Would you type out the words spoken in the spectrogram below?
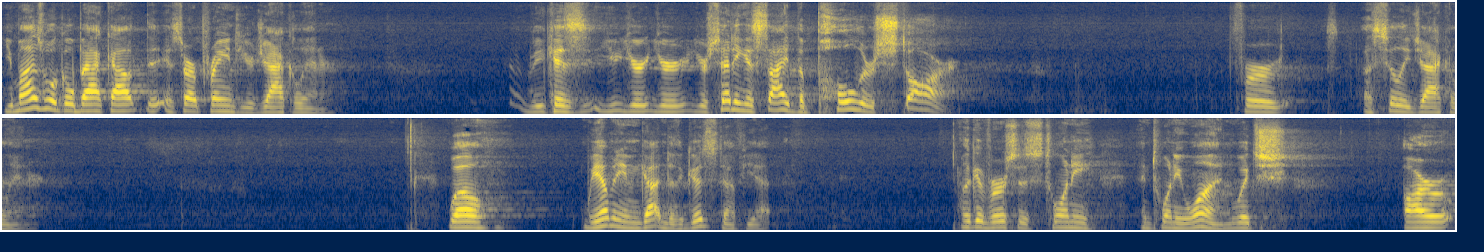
you might as well go back out and start praying to your jack o' lantern. Because you're, you're, you're setting aside the polar star for a silly jack o' lantern. Well, we haven't even gotten to the good stuff yet. Look at verses 20 and 21, which are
